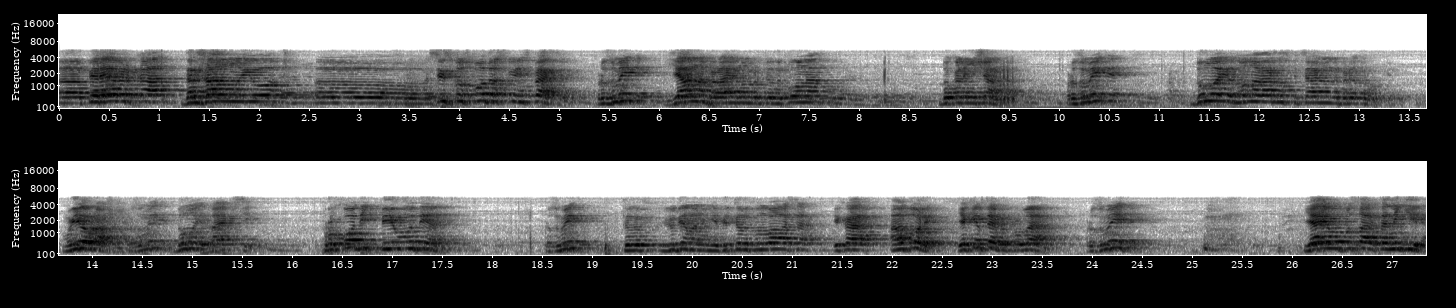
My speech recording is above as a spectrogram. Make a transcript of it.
е, перевірка державною е, сільськогосподарською інспекцією. Розумієте? Я набираю номер телефона до Калініченка. Розумієте? Думаю, ну, напевно, спеціально не бере трубки. Моє враження, розумієте? Думаю, так як всі. Проходить півгодини. Розумієте? Людина мені відтелефонувалася і каже, Анатолій, які в тебе проблеми? Розумієте? Я його поставив, це неділя.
